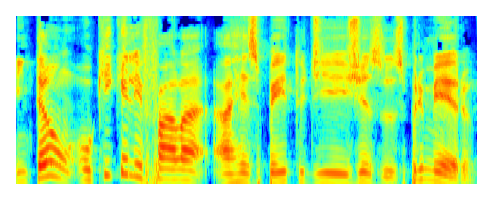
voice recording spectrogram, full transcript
Então, o que, que ele fala a respeito de Jesus? Primeiro,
